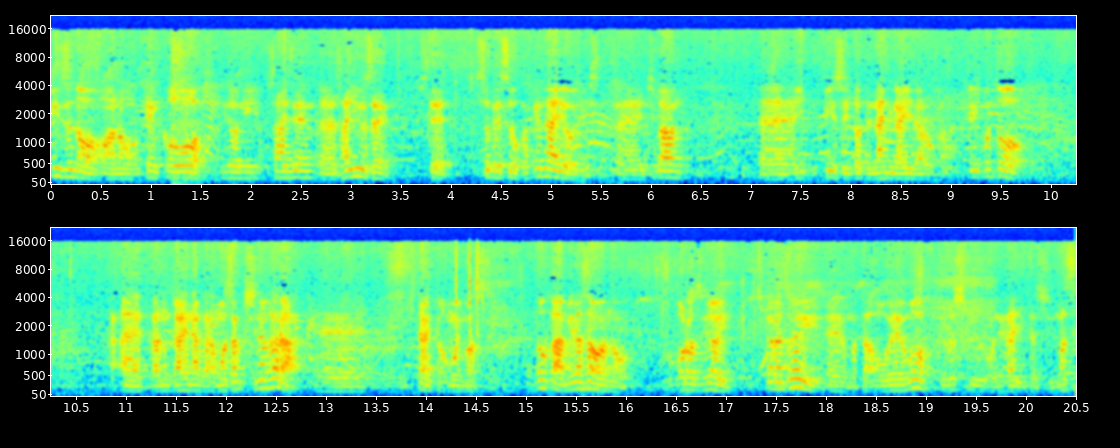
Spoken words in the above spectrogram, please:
リスのあの健康を非常に最善、え最優先してストレスをかけないように、えー一番、えーピースにとって何がいいだろうかということを、え考えながら模索しながら、えーいきたいと思います。どうか皆様の心強い力強い、えーまた応援をよろしくお願いいたします、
